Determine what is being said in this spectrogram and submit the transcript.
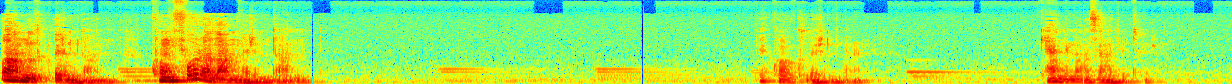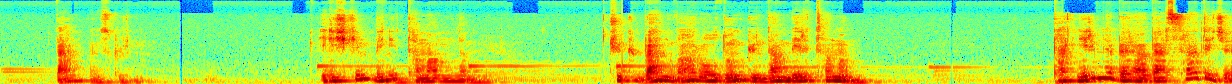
bağımlılıklarımdan, konfor alanlarımdan ve korkularımdan kendimi azat. Ben özgürüm. İlişkim beni tamamlamıyor. Çünkü ben var olduğum günden beri tamım. Partnerimle beraber sadece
